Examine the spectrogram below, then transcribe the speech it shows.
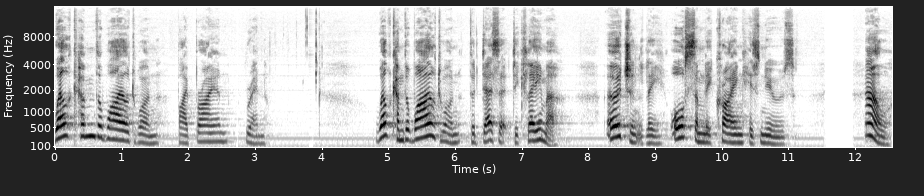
Welcome the Wild One by Brian Wren. Welcome the Wild One, the desert declaimer, urgently, awesomely crying his news. Now,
